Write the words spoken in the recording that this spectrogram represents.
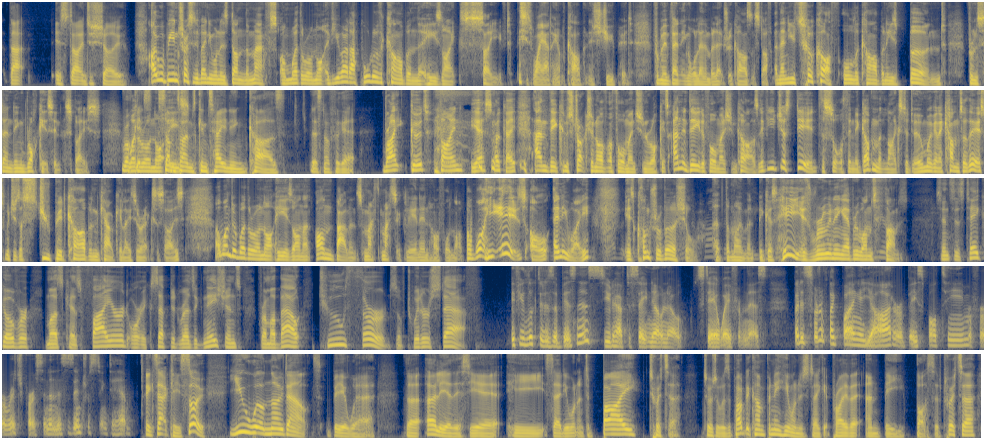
that is starting to show. I would be interested if anyone has done the maths on whether or not, if you add up all of the carbon that he's like saved, this is why adding up carbon is stupid, from inventing all them electric cars and stuff, and then you took off all the carbon he's burned from sending rockets into space, rockets whether or not sometimes containing cars let's not forget Right, good, fine, yes, okay. And the construction of aforementioned rockets and indeed aforementioned cars. And if you just did the sort of thing the government likes to do, and we're going to come to this, which is a stupid carbon calculator exercise, I wonder whether or not he is on an on balance mathematically in Inhofe or not. But what he is, oh, anyway, is controversial at the moment because he is ruining everyone's fun. Since his takeover, Musk has fired or accepted resignations from about two thirds of Twitter's staff. If you looked at it as a business, you'd have to say, no, no, stay away from this. But it's sort of like buying a yacht or a baseball team or for a rich person, and this is interesting to him. exactly. So you will no doubt be aware that earlier this year he said he wanted to buy twitter. Twitter was a public company. He wanted to take it private and be boss of twitter.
